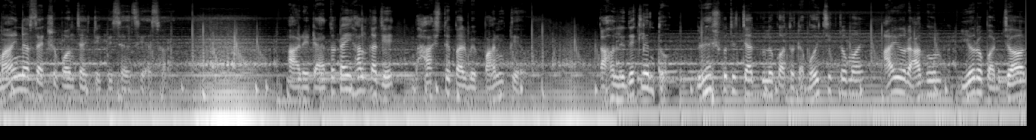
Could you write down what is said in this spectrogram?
মাইনাস একশো পঞ্চাশ ডিগ্রি সেলসিয়াস হয়। আর এটা এতটাই হালকা যে ভাসতে পারবে পানিতেও। তাহলে দেখলেন তো, বৃহস্পতির চাঁদগুলো কতটা বৈচিত্র্যময়। আয়োর আগুন, ইউরোপার জল,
